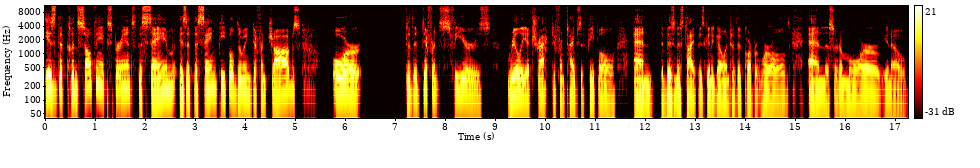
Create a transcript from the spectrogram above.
Is the consulting experience the same? Is it the same people doing different jobs? Or do the different spheres really attract different types of people and the business type is going to go into the corporate world and the sort of more you know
